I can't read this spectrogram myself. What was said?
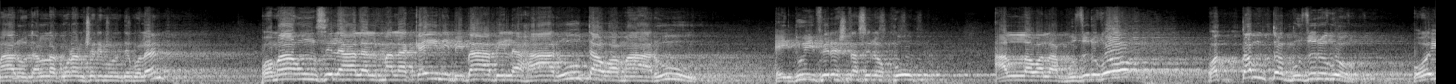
মারুত আল্লাহ কোরআন শরীফের মধ্যে বলেন, ওমা উনসিলা আলাল মালাকাইনি বিবাবিল হারুত ওয়া মারুত এই দুই ফেরেস্তা ছিল খুব আল্লাহওয়ালা বুজুর্গ, অত্যন্ত বুজুর্গ। ওই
